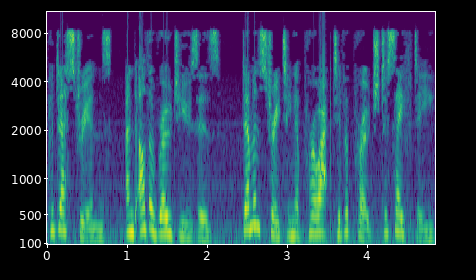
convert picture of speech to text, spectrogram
pedestrians, and other road users, demonstrating a proactive approach to safety.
